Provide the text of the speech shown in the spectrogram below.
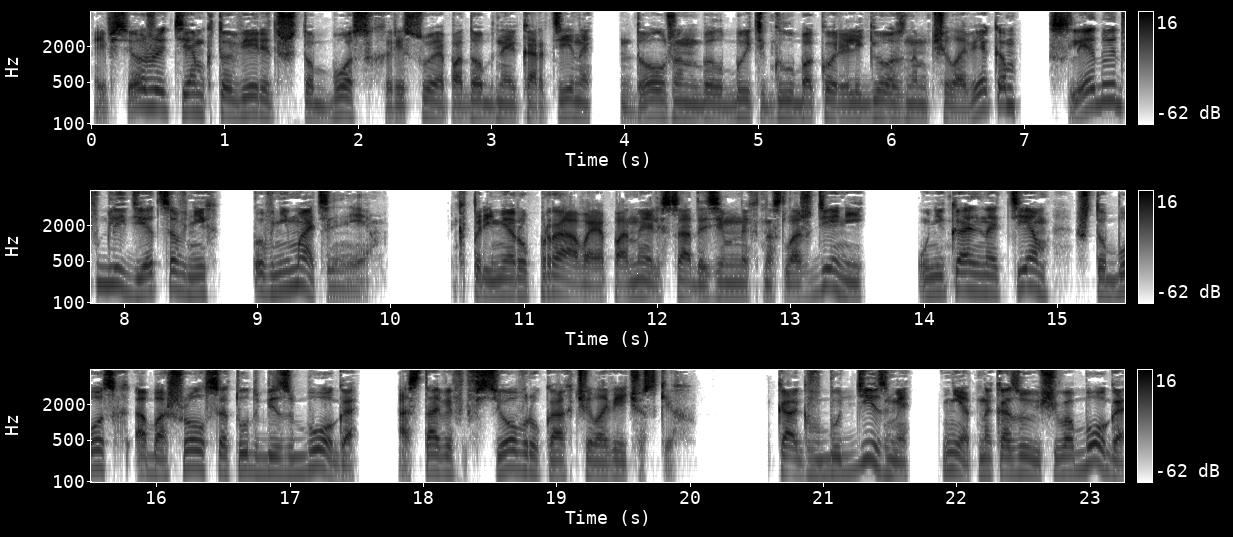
И все же тем, кто верит, что Босх, рисуя подобные картины, должен был быть глубоко религиозным человеком, следует вглядеться в них повнимательнее. К примеру, правая панель сада земных наслаждений уникальна тем, что Босх обошелся тут без Бога, оставив все в руках человеческих. Как в буддизме нет наказующего Бога,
